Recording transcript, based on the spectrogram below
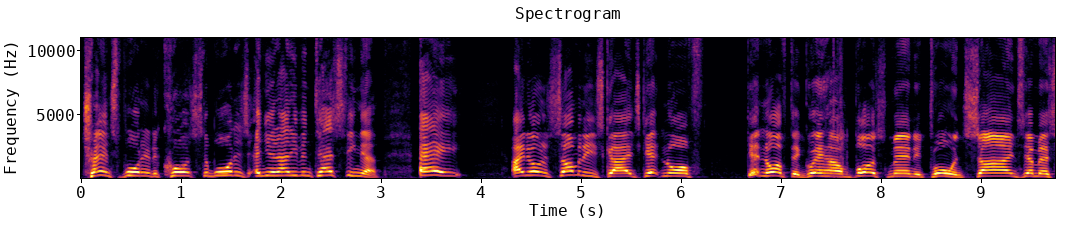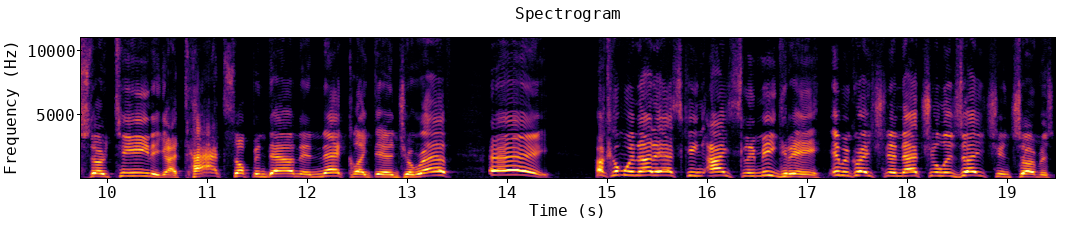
transported across the borders, and you're not even testing them. A, I noticed some of these guys getting off. Getting off the Greyhound bus, man, they're throwing signs, MS-13. They got tats up and down their neck like they're a giraffe. Hey, how come we're not asking ICE Migre, Immigration and Naturalization Service,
